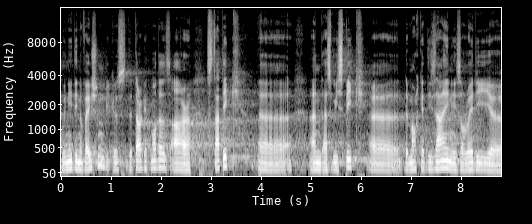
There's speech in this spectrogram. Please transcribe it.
We need innovation because the target models are static and as we speak, uh, the market design is already uh,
